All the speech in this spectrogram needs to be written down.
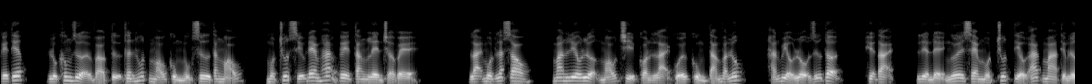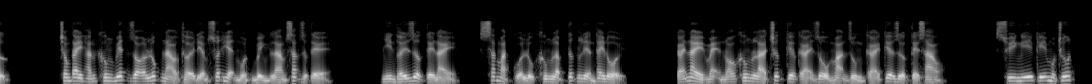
Kế tiếp, lục không dựa vào tự thân hút máu cùng mục sư tăng máu, một chút xíu đem hp tăng lên trở về. Lại một lát sau, man liêu lượng máu chỉ còn lại cuối cùng tám vạn lúc, hắn biểu lộ dữ tợn, hiện tại, liền để ngươi xem một chút tiểu ác ma tiềm lực. Trong tay hắn không biết rõ lúc nào thời điểm xuất hiện một bình lam sắc dược tề. Nhìn thấy dược tề này, sắc mặt của lục không lập tức liền thay đổi. Cái này mẹ nó không là trước kia cái rổ mạn dùng cái kia dược tề sao? Suy nghĩ kỹ một chút,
